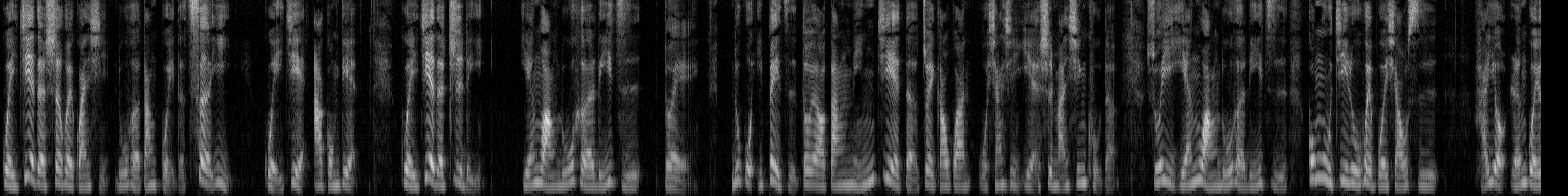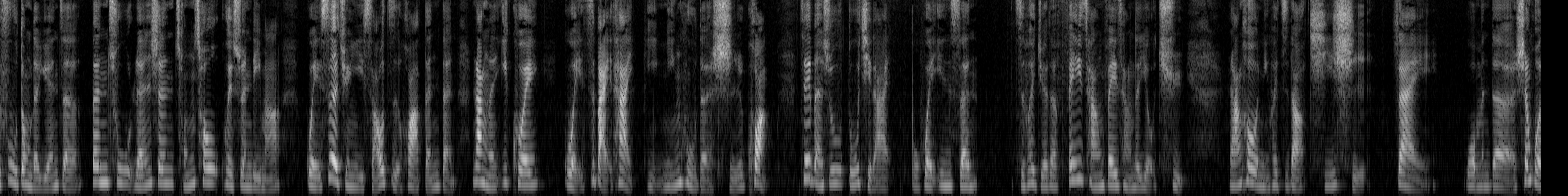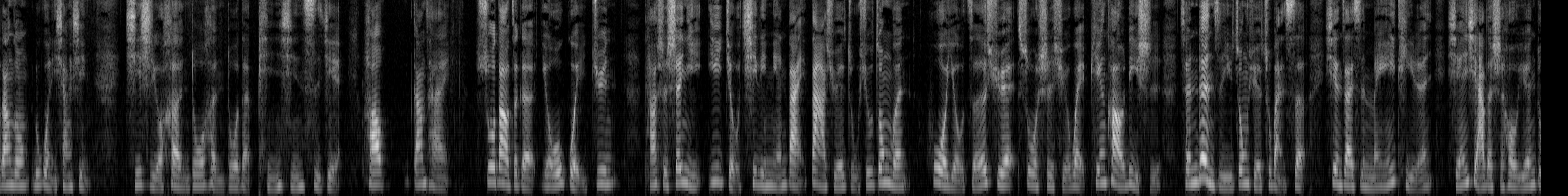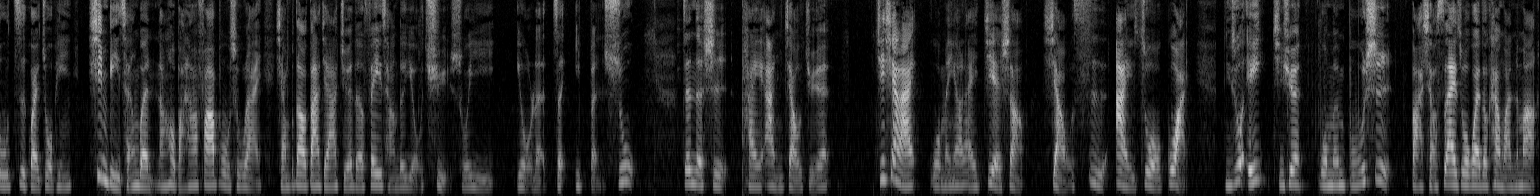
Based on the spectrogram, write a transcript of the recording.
鬼界的社会关系如何当鬼的侧翼？鬼界阿公殿，鬼界的治理，阎王如何离职？对，如果一辈子都要当冥界的最高官，我相信也是蛮辛苦的。所以阎王如何离职？公务记录会不会消失？还有人鬼互动的原则，登出人生重抽会顺利吗？鬼社群以少子化等等，让人一窥鬼之百态以明虎的实况。这本书读起来不会阴森，只会觉得非常非常的有趣。然后你会知道，其实在我们的生活当中，如果你相信，其实有很多很多的平行世界。好，刚才说到这个有鬼君，他是生于一九七零年代，大学主修中文。或有哲学硕士学位，偏好历史，曾任职于中学出版社，现在是媒体人。闲暇的时候研读志怪作品，信笔成文，然后把它发布出来。想不到大家觉得非常的有趣，所以有了这一本书，真的是拍案叫绝。接下来我们要来介绍小四爱作怪。你说，诶，齐轩，我们不是把《小四爱作怪》都看完了吗？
